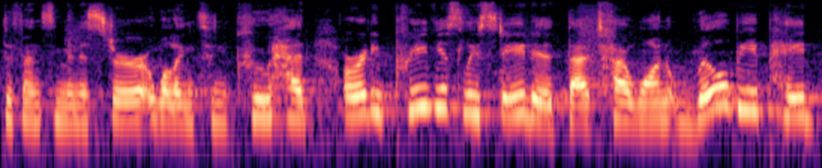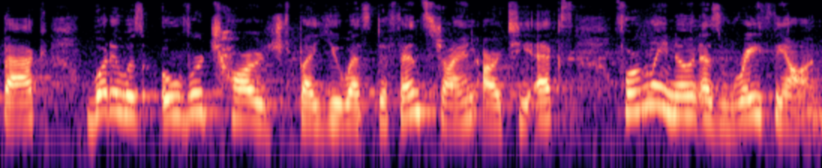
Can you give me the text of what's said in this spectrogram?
Defense Minister Wellington Koo had already previously stated that Taiwan will be paid back what it was overcharged by U.S. defense giant RTX, formerly known as Raytheon.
